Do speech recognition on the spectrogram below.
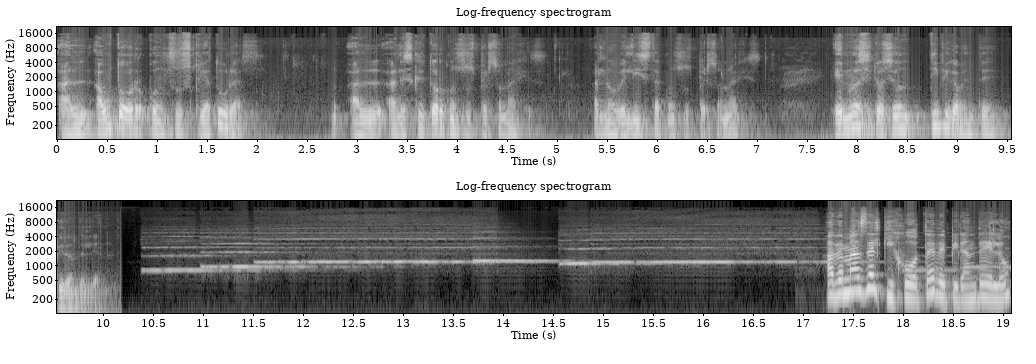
al autor con sus criaturas, al, al, escritor con sus personajes, al novelista con sus personajes, en una situación típicamente pirandeliana. Además del Quijote de Pirandello,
